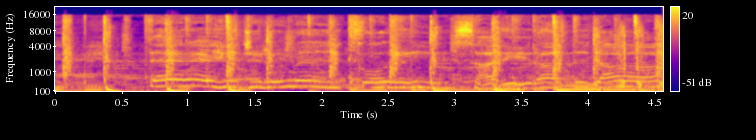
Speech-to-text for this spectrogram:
तेरे हिजर में कोई सारी रात जा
